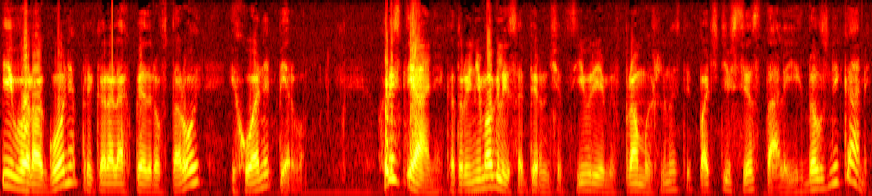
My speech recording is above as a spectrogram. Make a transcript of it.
и в Арагоне при королях Педро II и Хуане I. Христиане, которые не могли соперничать с евреями в промышленности, почти все стали их должниками.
